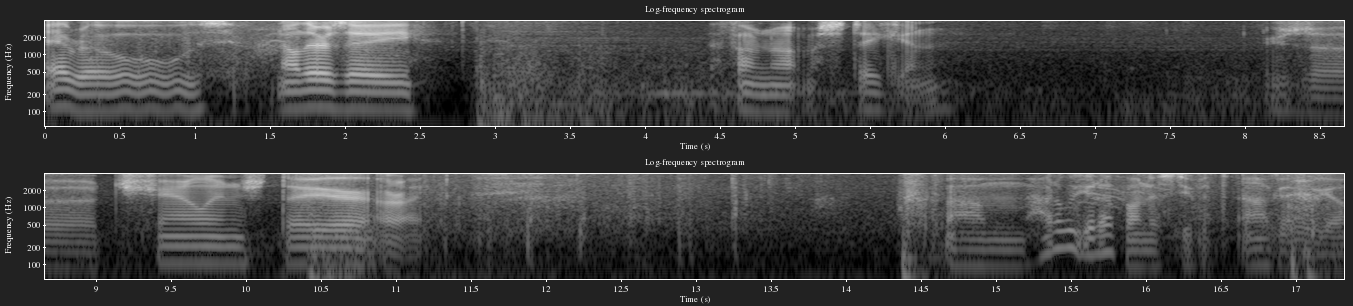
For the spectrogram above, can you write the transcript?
Arrows. Now there's a... If I'm not mistaken... There's a challenge there. Alright. Um, how do we get up on this stupid... Okay, here we go.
